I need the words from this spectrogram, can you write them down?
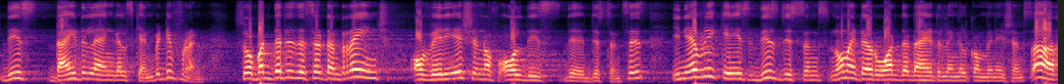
these dihedral angles can be different. So but there is a certain range of variation of all these the distances. In every case this distance no matter what the dihedral angle combinations are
